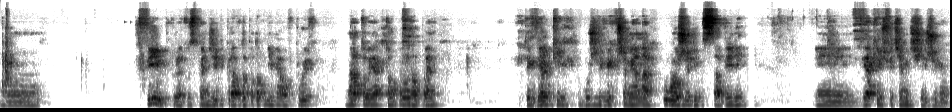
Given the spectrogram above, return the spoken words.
mm, chwil, które tu spędzili, prawdopodobnie miało wpływ na to, jak tą Europę w tych wielkich, burzliwych przemianach ułożyli, ustawili w jakim świecie my dzisiaj żyjemy.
